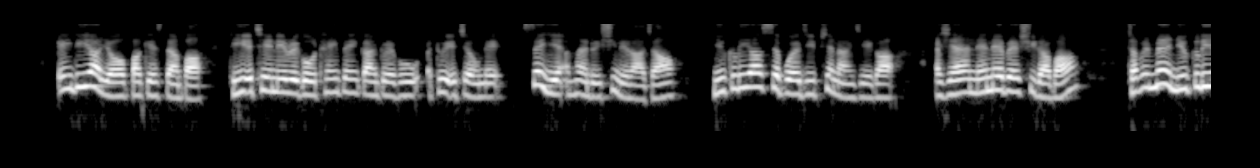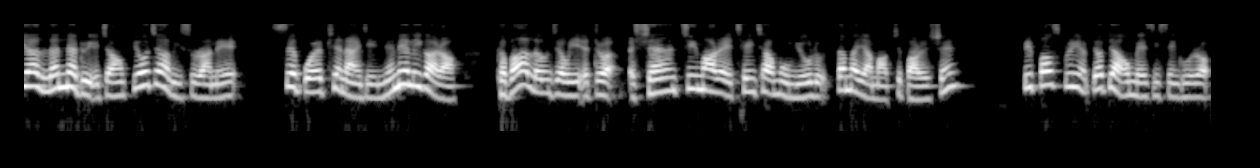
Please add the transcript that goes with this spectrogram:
။အိန္ဒိယရောပါကစ္စတန်ပါဒီအခြေအနေတွေကိုထိမ့်သိမ်းကင်တွယ်ဖို့အတွေ့အကြုံနဲ့စစ်ရေးအမှန်တွေရှိနေတာကြောင့် နျူကလ িয়ার စစ်ပွဲကြီးဖြစ်နိုင်ခြေကအရန်နည်းနည်းပဲရှိတာပါ။ဒါပေမဲ့နျူကလ িয়ার လက်နက်တွေအကြောင်းပြောကြပြီဆိုတာနဲ့စစ်ပွဲဖြစ်နိုင်ခြေနည်းနည်းလေးကတော့ကမ္ဘာလုံးကြုံရေးအတွက်အရန်ကြီးမားတဲ့ချိန်ချမှုမျိုးလို့သတ်မှတ်ရမှာဖြစ်ပါရဲ့ရှင်။ People Spring ရဲ့ပြောပြအောင်မယ့်စီစဉ်ကိုတော့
